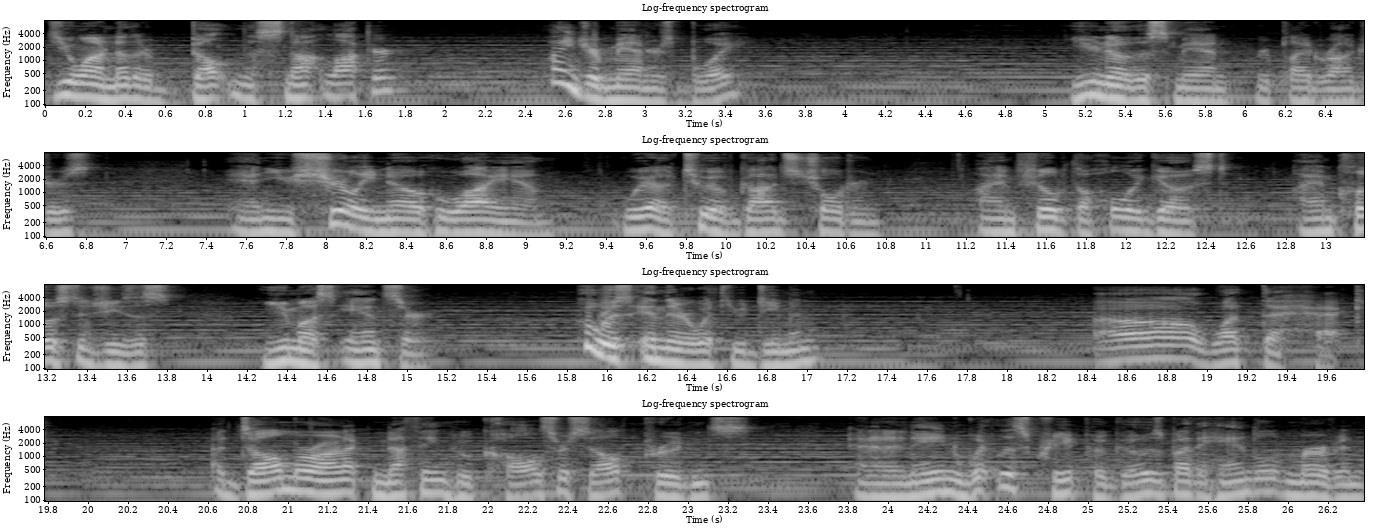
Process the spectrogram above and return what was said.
Do you want another belt in the snot locker? Mind your manners, boy. You know this man, replied Rogers, and you surely know who I am. We are two of God's children. I am filled with the Holy Ghost. I am close to Jesus, you must answer. Who is in there with you, demon? Oh, what the heck. A dull moronic nothing who calls herself Prudence, and an inane witless creep who goes by the handle of Mervyn.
